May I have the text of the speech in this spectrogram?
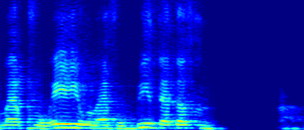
level a or level b that doesn't uh,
